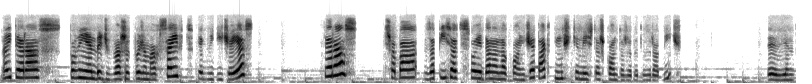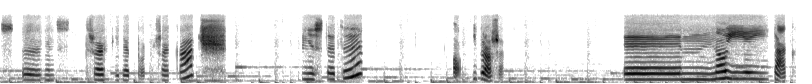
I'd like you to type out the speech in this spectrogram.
No i teraz powinien być w waszych poziomach saved, jak widzicie jest. Teraz trzeba zapisać swoje dane na koncie, tak? Musicie mieć też konto, żeby to zrobić. Y, więc, y, więc trzeba chwilę poczekać. Niestety. O, i proszę. Ym, no i tak.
